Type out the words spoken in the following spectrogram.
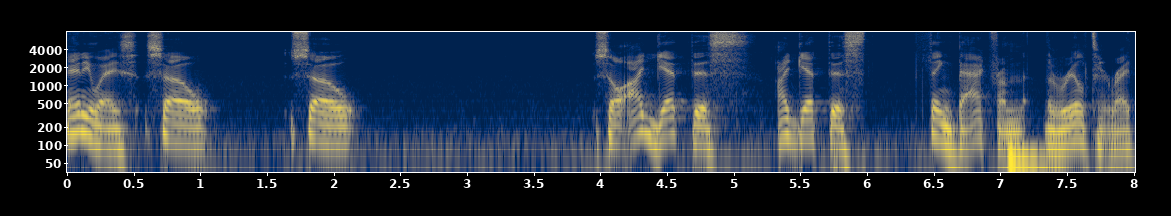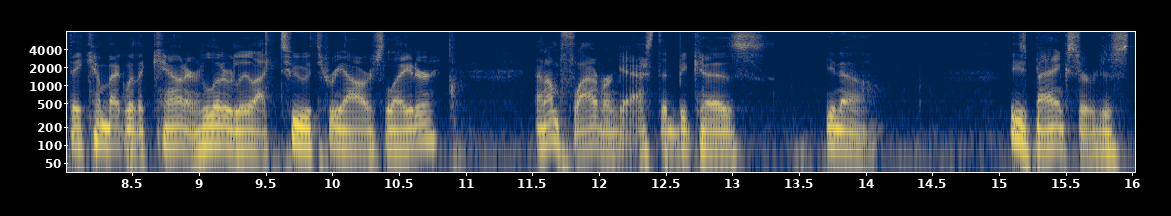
Anyways, so so so I get this I get this thing back from the realtor, right? They come back with a counter literally like two or three hours later, and I'm flabbergasted because you know these banks are just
